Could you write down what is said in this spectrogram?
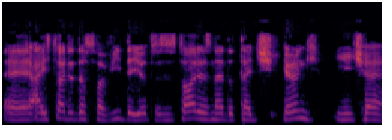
é A História da Sua Vida e Outras Histórias, né, do Ted Young. A gente é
